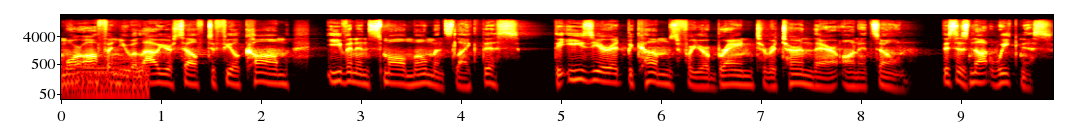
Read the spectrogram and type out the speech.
The more often you allow yourself to feel calm, even in small moments like this, the easier it becomes for your brain to return there on its own. This is not weakness.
